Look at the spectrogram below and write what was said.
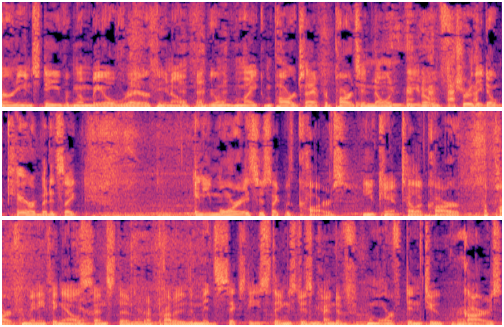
Ernie and Steve are going to be over there, you know, making parts after parts. And no one, you know, sure they don't care, but it's like, anymore it's just like with cars. You can't tell a car apart from anything else since the uh, probably the mid 60s things just kind of morphed into cars.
